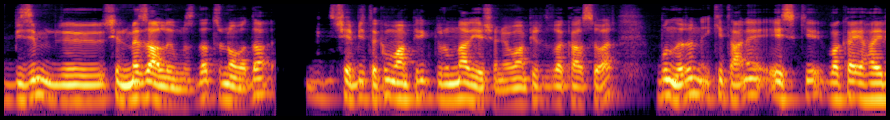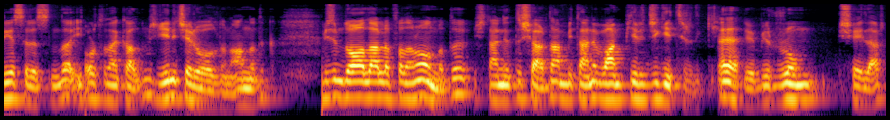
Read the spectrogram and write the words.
bizim e, şimdi mezarlığımızda Tırnova'da şey bir takım vampirik durumlar yaşanıyor. Vampir vakası var. Bunların iki tane eski vakayı hayriye sırasında ortadan kaldırmış Yeniçeri olduğunu anladık. Bizim doğalarla falan olmadı. İşte hani dışarıdan bir tane vampirci getirdik Evet. diyor. Bir Rum şeyler.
